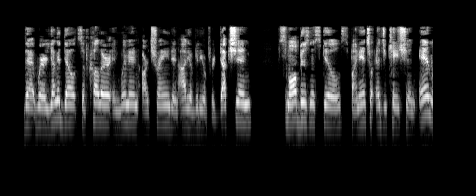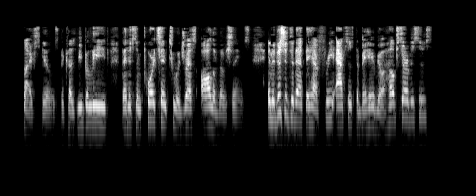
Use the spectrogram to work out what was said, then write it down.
that where young adults of color and women are trained in audio video production, small business skills, financial education, and life skills because we believe that it's important to address all of those things. In addition to that, they have free access to behavioral health services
